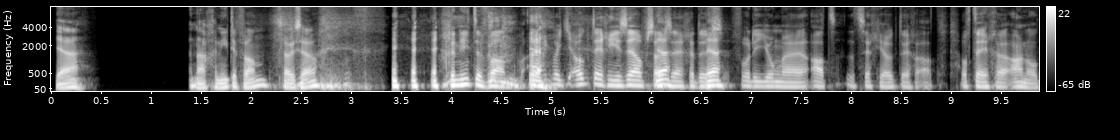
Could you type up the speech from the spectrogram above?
Ja. Nou, geniet ervan, sowieso. Geniet ervan. Eigenlijk wat je ook tegen jezelf zou Ja, zeggen. Dus ja. voor de jonge Ad. Dat zeg je ook tegen Ad. Of tegen Arnold.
